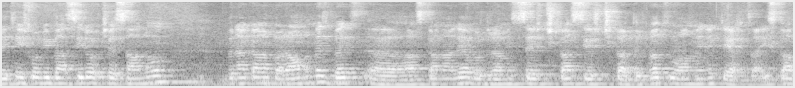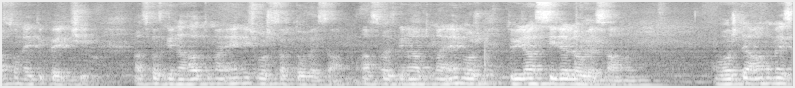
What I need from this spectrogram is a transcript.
Եթե ինչ-որ մի բան սիրով չես անում, բնականաբար անում ես, բայց հասկանալի է, որ դրա մեջ սեր չկա, սեր չկա դրված ու ամենը կեղծ է։ Իսկ Աստծուն էդի պետք չի։ Աստված գնահատում է այն ինչ որ սրտով ես անում։ Աստված գնահատում է այն, որ դու իրան սիրելով ես անում։ Ոչ թե անում ես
